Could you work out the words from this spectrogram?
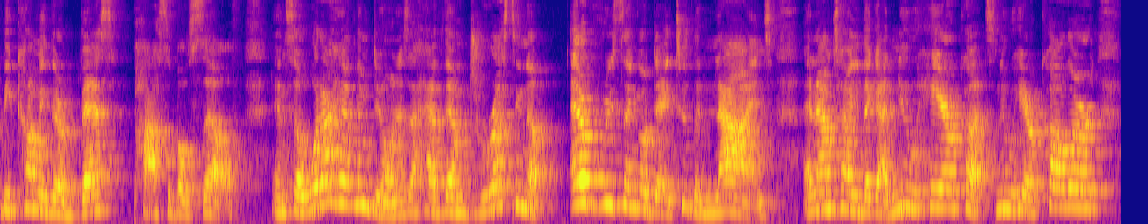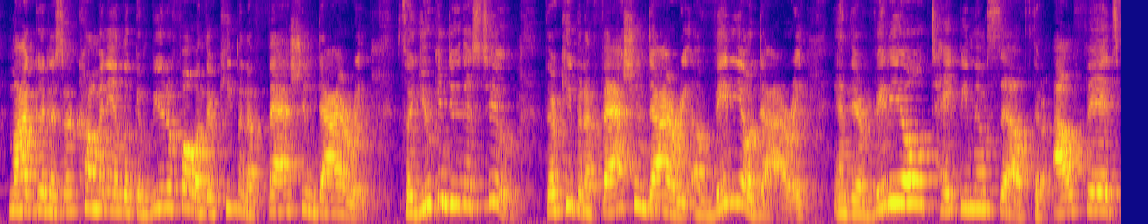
becoming their best possible self. And so what I have them doing is I have them dressing up every single day to the nines. And I'm telling you, they got new haircuts, new hair colors. My goodness, they're coming in looking beautiful and they're keeping a fashion diary. So you can do this too. They're keeping a fashion diary, a video diary, and they're videotaping themselves, their outfits,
